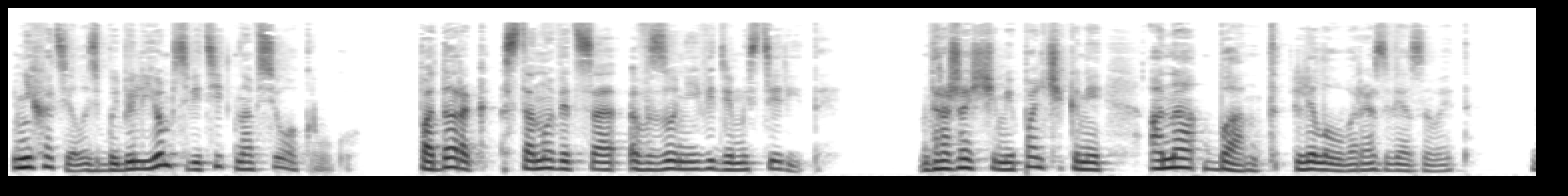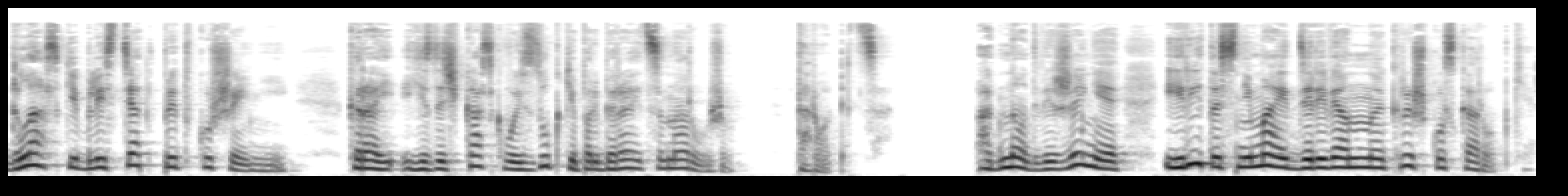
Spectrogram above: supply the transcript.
Не хотелось бы бельем светить на всю округу. Подарок становится в зоне видимости Риты. Дрожащими пальчиками она бант лиловый развязывает. Глазки блестят в предвкушении. Край язычка сквозь зубки пробирается наружу. Торопится. Одно движение, и Рита снимает деревянную крышку с коробки.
